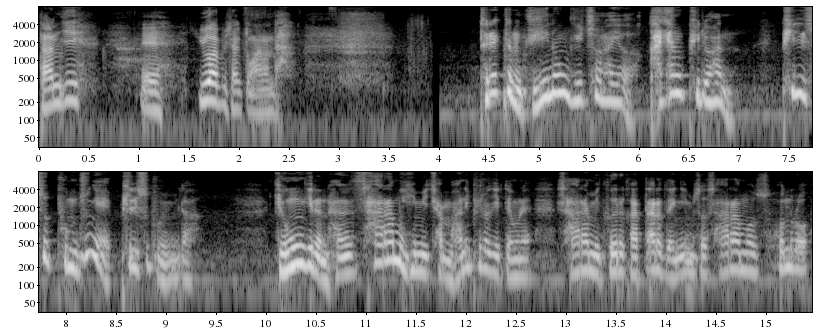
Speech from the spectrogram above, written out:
단지 에, 유압이 작동 안 한다. 트랙터는 귀농 귀촌하여 가장 필요한 필수품 중에 필수품입니다. 경운기는 한 사람의 힘이 참 많이 필요하기 때문에 사람이 걸어가 따라다니면서 사람의 손으로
